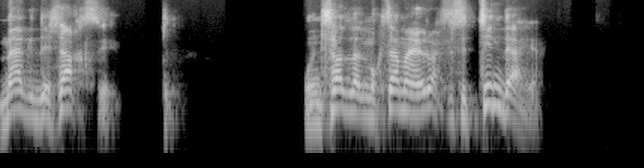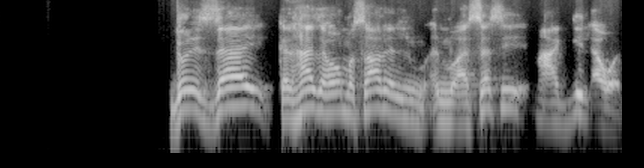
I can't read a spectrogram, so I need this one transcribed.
مجد شخصي. وإن شاء الله المجتمع يروح في 60 داهية. دول إزاي؟ كان هذا هو مسار المؤسسي مع الجيل الأول.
